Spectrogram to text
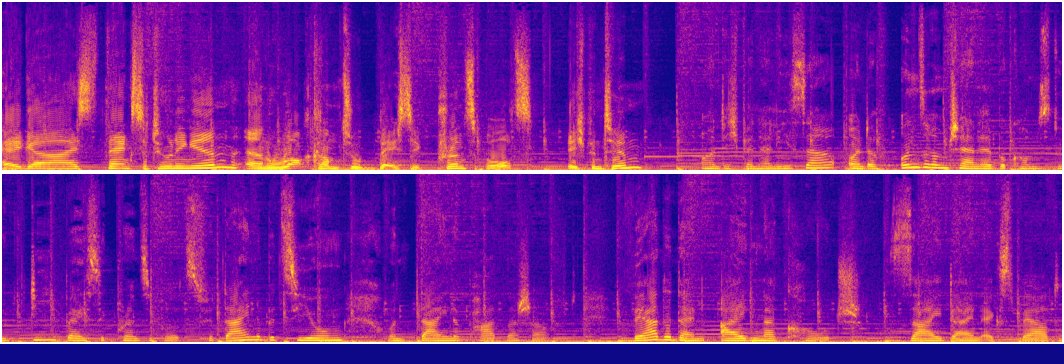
Hey guys, thanks for tuning in and welcome to Basic Principles. Ich bin Tim. Und ich bin Alisa und auf unserem Channel bekommst du die Basic Principles für deine Beziehung und deine Partnerschaft. Werde dein eigener Coach, sei dein Experte.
